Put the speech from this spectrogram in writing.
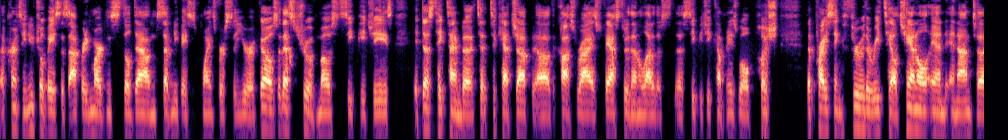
a currency neutral basis. Operating margins still down 70 basis points versus a year ago. So that's true of most CPGs. It does take time to, to, to catch up. Uh, the costs rise faster than a lot of those, the CPG companies will push the pricing through the retail channel and, and onto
